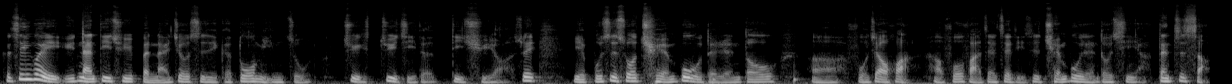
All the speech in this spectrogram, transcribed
可是因为云南地区本来就是一个多民族聚聚集的地区啊，所以也不是说全部的人都呃佛教化。啊，佛法在这里是全部人都信仰，但至少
